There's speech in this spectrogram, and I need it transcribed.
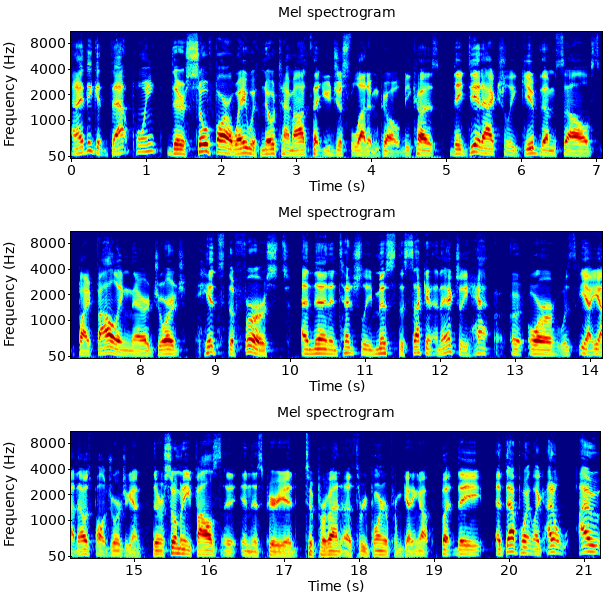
and I think at that point they're so far away with no timeouts that you just let him go because they did actually give themselves by fouling there. George hits the first and then intentionally missed the second, and they actually had or, or was yeah yeah that was Paul George again. There were so many fouls in this period to prevent a three pointer from getting up, but they at that point like I don't I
